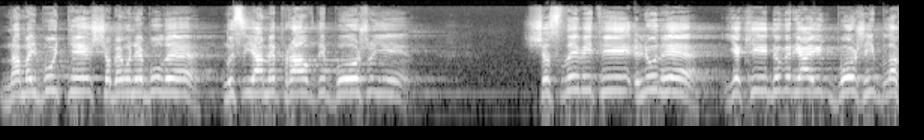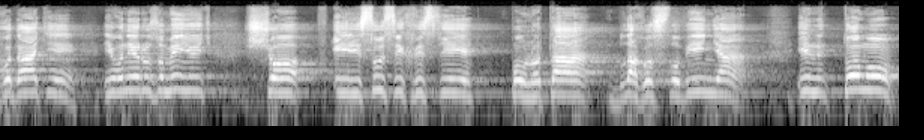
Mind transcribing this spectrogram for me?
на майбутнє, щоб вони були носіями правди Божої. Щасливі ті люди, які довіряють Божій благодаті, і вони розуміють, що в Ісусі Христі повнота благословіння. І тому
